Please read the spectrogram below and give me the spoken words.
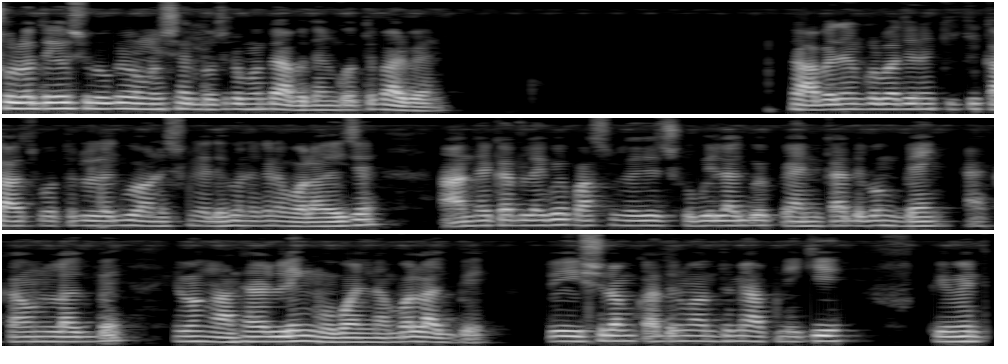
ষোলো থেকে শুরু করে উনষাট বছরের মধ্যে আবেদন করতে পারবেন। তো আবেদন করবার জন্য কী কী কাগজপত্র লাগবে অনেক স্ক্রিনে দেখুন এখানে বলা হয়েছে। আধার কার্ড লাগবে পাসপোর্ট সাইজের ছবি লাগবে, প্যান কার্ড এবং ব্যাঙ্ক অ্যাকাউন্ট লাগবে এবং আধার লিঙ্ক মোবাইল নাম্বার লাগবে। তো এই শ্রম কার্ডের মাধ্যমে আপনি কি পেমেন্ট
